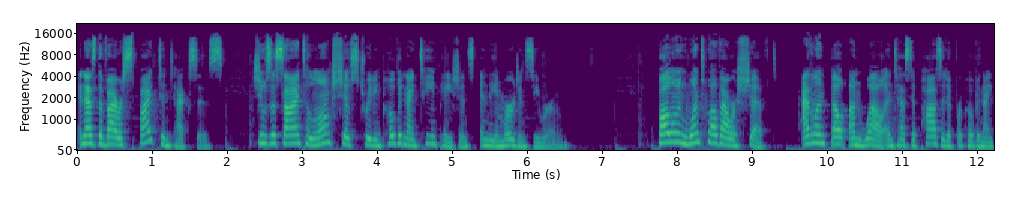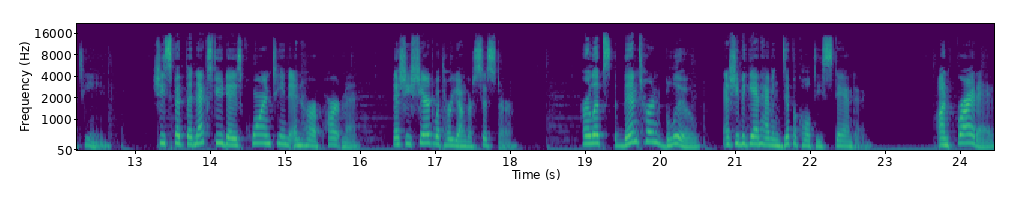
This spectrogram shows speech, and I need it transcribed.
And as the virus spiked in Texas, she was assigned to long shifts treating COVID 19 patients in the emergency room. Following one 12 hour shift, Adeline felt unwell and tested positive for COVID 19. She spent the next few days quarantined in her apartment that she shared with her younger sister. Her lips then turned blue and she began having difficulty standing. On Friday,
